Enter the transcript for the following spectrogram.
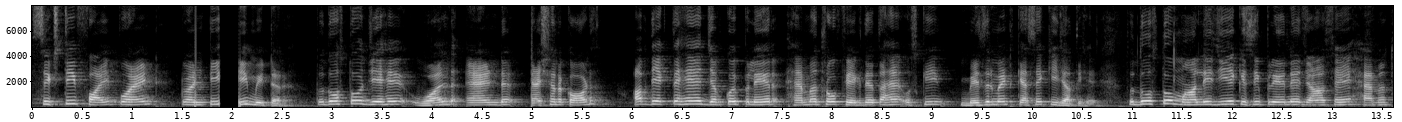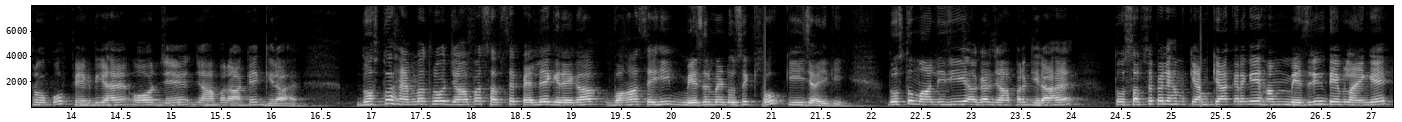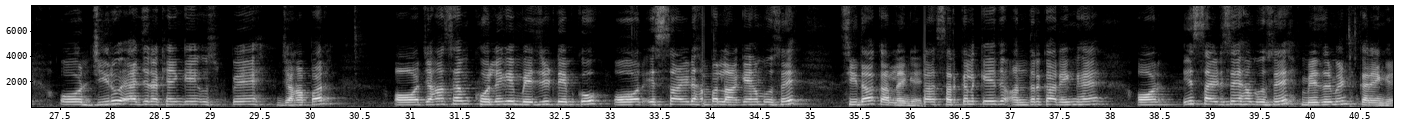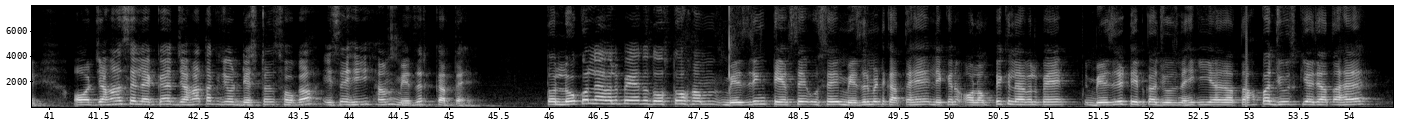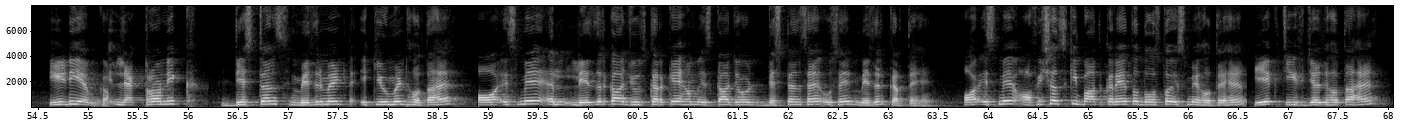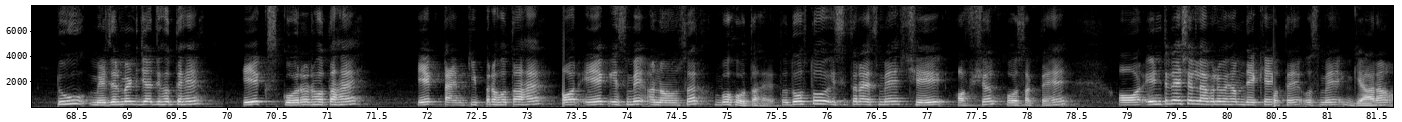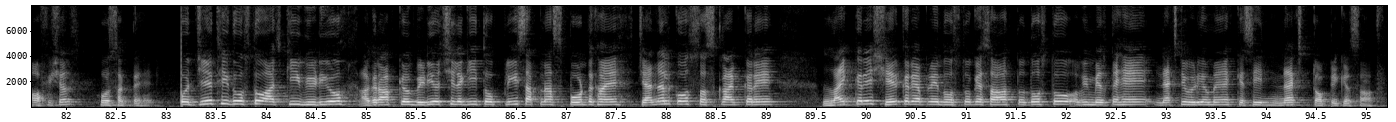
65.20 मीटर तो दोस्तों, ये है वर्ल्ड एंड नेशनल रिकॉर्ड अब देखते हैं जब कोई प्लेयर हैमर थ्रो फेंक देता है, उसकी मेज़रमेंट कैसे की जाती है। तो दोस्तों, मान लीजिए किसी प्लेयर ने जहाँ से हैमर थ्रो को फेंक दिया है और ये जहाँ पर आके गिरा है। दोस्तों हैमर थ्रो जहाँ पर सबसे पहले गिरेगा, वहाँ से ही मेज़रमेंट उसे की जाएगी। दोस्तों, मान लीजिए अगर जहाँ पर गिरा है तो सबसे पहले हम क्या हम क्या करेंगे? हम मेजरिंग टेप लाएँगे और ज़ीरो एज रखेंगे उस पर जहाँ पर और जहाँ से हम खोलेंगे मेजरिंग टेप को और इस साइड हम पर लाके हम उसे सीधा कर लेंगे। सर्कल के जो अंदर का रिंग है और इस साइड से हम उसे मेज़रमेंट करेंगे। और जहाँ से लेकर जहाँ तक जो डिस्टेंस होगा, इसे ही हम मेज़र करते हैं। तो लोकल लेवल पे है तो दोस्तों हम मेजरिंग टेप से उसे मेज़रमेंट करते हैं, लेकिन ओलंपिक लेवल पे मेजरिंग टेप का यूज़ नहीं किया जाता। पर यूज़ किया जाता है ईडीएम का। इलेक्ट्रॉनिक डिस्टेंस मेज़रमेंट इक्विपमेंट होता है और इसमें लेज़र का यूज़ करके हम इसका जो डिस्टेंस है उसे मेज़र करते हैं। और इसमें ऑफिशल्स की बात करें तो दोस्तों इसमें होते हैं, एक चीफ जज होता है टू मेज़रमेंट जज होते हैं, एक स्कोरर होता है, एक टाइम कीपर होता है और एक इसमें अनाउंसर वो होता है। तो दोस्तों इसी तरह इसमें छः ऑफिशियल हो सकते हैं और इंटरनेशनल लेवल में हम देखें होते हैं उसमें 11 ऑफिशियल्स हो सकते हैं। तो ये थी दोस्तों आज की वीडियो। अगर आपको वीडियो अच्छी लगी तो प्लीज़ अपना सपोर्ट दिखाएँ। चैनल को सब्सक्राइब करें लाइक करें शेयर करें अपने दोस्तों के साथ। तो दोस्तों, अभी मिलते हैं नेक्स्ट वीडियो में किसी नेक्स्ट टॉपिक के साथ।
